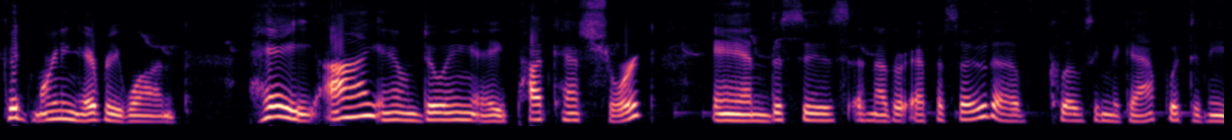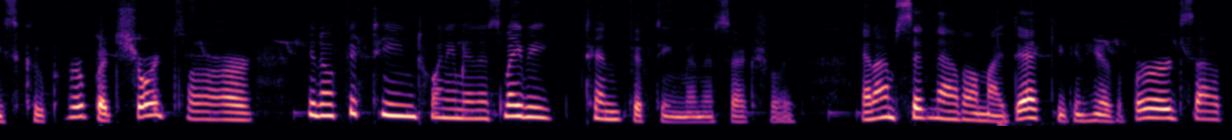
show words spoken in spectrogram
Good morning, everyone. Hey, I am doing a podcast short, and this is another episode of Closing the Gap with Denise Cooper. But shorts are, you know, 15, 20 minutes, maybe 10, 15 minutes actually. And I'm sitting out on my deck. You can hear the birds out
